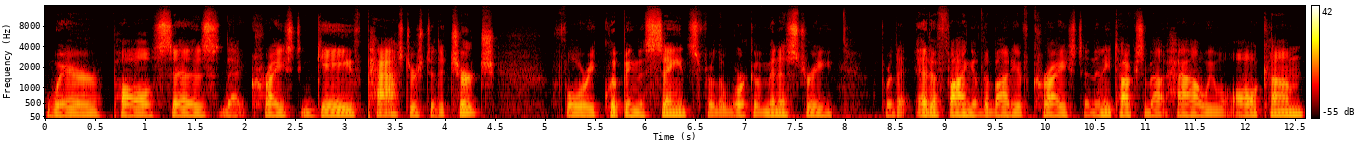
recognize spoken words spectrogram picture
where Paul says that Christ gave pastors to the church for equipping the saints for the work of ministry, for the edifying of the body of Christ. And then he talks about how we will all come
